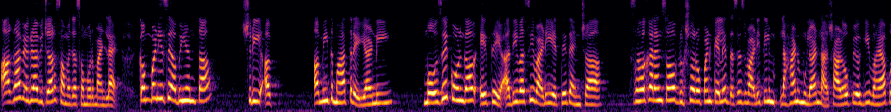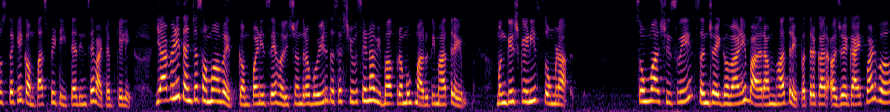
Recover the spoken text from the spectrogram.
आगळा वेगळा विचार समाजासमोर मांडलाय. कंपनीचे अभियंता श्री अ- अमित म्हात्रे यांनी मौजे कोणगाव येथे आदिवासी वाडी येथे त्यांच्या सहकाऱ्यांसह वृक्षारोपण केले. तसेच वाडीतील लहान मुलांना शाळोपयोगी वह्या पुस्तके कंपास पेटी इत्यादींचे वाटप केले. यावेळी त्यांच्या समवेत कंपनीचे हरिश्चंद्र भोईर तसेच शिवसेना विभाग प्रमुख मारुती म्हात्रे मंगेश केणी सोमणा सोमवार शिसवे संजय गव्हाणे बाळाराम म्हात्रे पत्रकार अजय गायकवाड व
